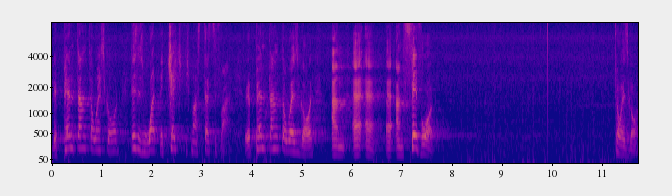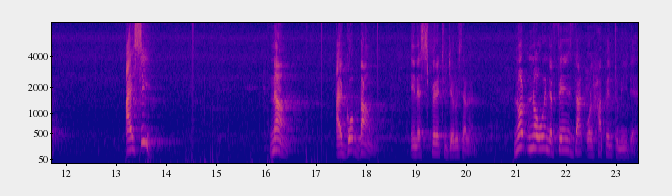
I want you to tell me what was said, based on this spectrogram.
Repentance towards God. This is what the church must testify repentance towards God, and, uh, uh, uh, faith what? Towards God. I see. Now, I go bound in the spirit to Jerusalem, not knowing the things that will happen to me there.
